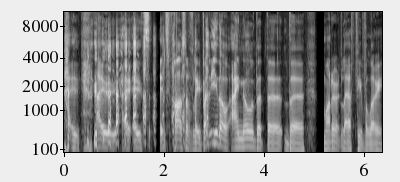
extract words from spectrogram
I, I, I, it's it's possibly, but you know, I know that the the moderate left people are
